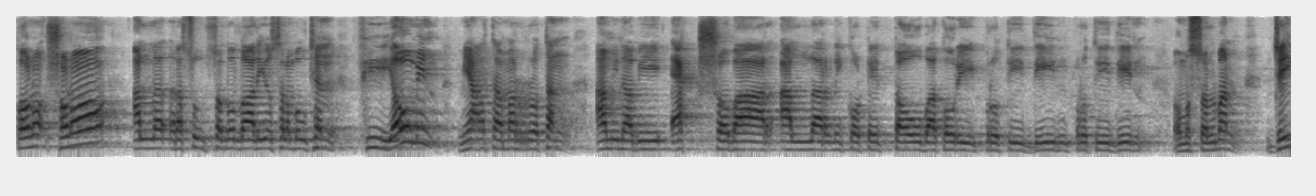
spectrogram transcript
কোন শোনো আল্লাহ রাসুল সাল্লাহ আলী আসসালাম বলছেন, ফি ইয়াউমিন মিয়াতা মাররাতান। আমি নাবি একশো বার আল্লাহর নিকটে তওবা করি প্রতিদিন প্রতিদিন। ও মুসলমান, যেই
